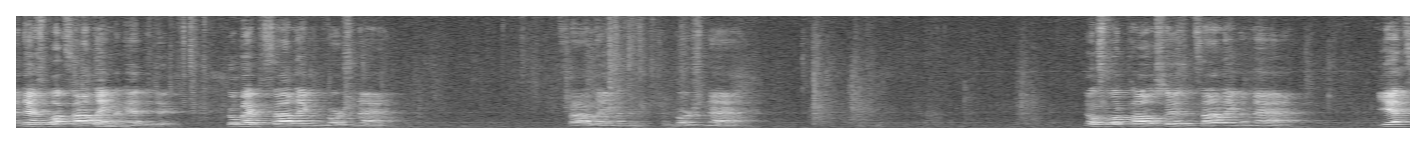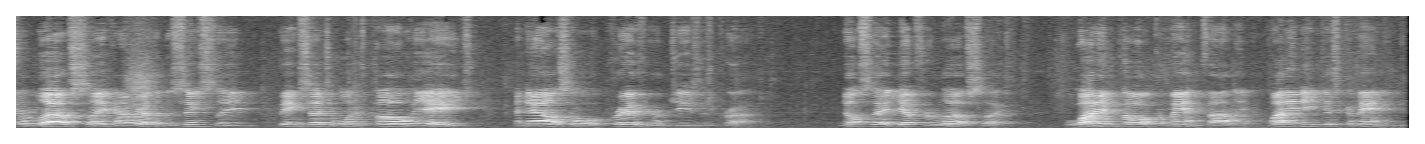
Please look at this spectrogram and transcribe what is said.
And that's what Philemon had to do. Go back to Philemon verse 9. Philemon and verse 9. Notice what Paul says in Philemon 9. Yet for love's sake I rather beseech thee, being such a one as Paul the aged, and now also a prisoner of Jesus Christ. Notice that yet for love's sake. Well, why didn't Paul command Philemon? Why didn't he just command him?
